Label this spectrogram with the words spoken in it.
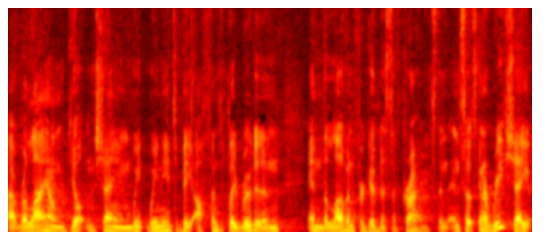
uh, rely on guilt and shame. We, we need to be authentically rooted in, in the love and forgiveness of Christ. And, and so it's going to reshape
